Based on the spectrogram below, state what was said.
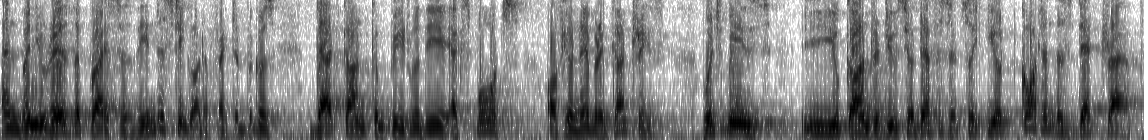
and when you raise the prices, the industry got affected because that can't compete with the exports of your neighboring countries, which means you can't reduce your deficit. So you're caught in this debt trap.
